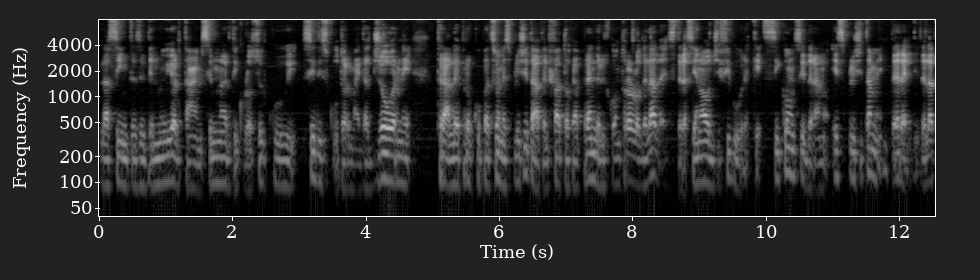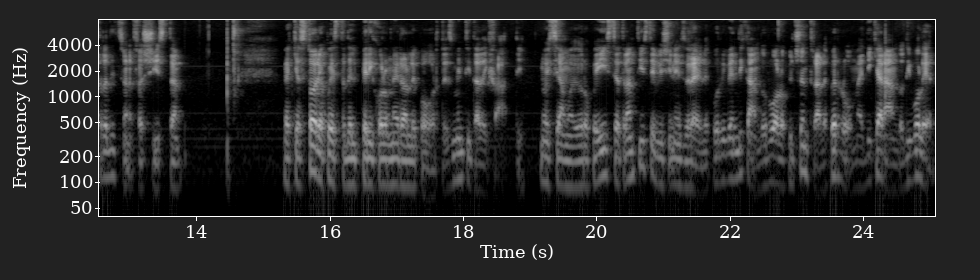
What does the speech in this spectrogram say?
la sintesi del New York Times in un articolo su cui si discute ormai da giorni. Tra le preoccupazioni esplicitate il fatto che a prendere il controllo della destra siano oggi figure che si considerano esplicitamente eredi della tradizione fascista. Vecchia storia questa del pericolo nero alle porte, smentita dai fatti. Noi siamo europeisti, atlantisti e vicini a Israele, pur rivendicando un ruolo più centrale per Roma e dichiarando di voler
